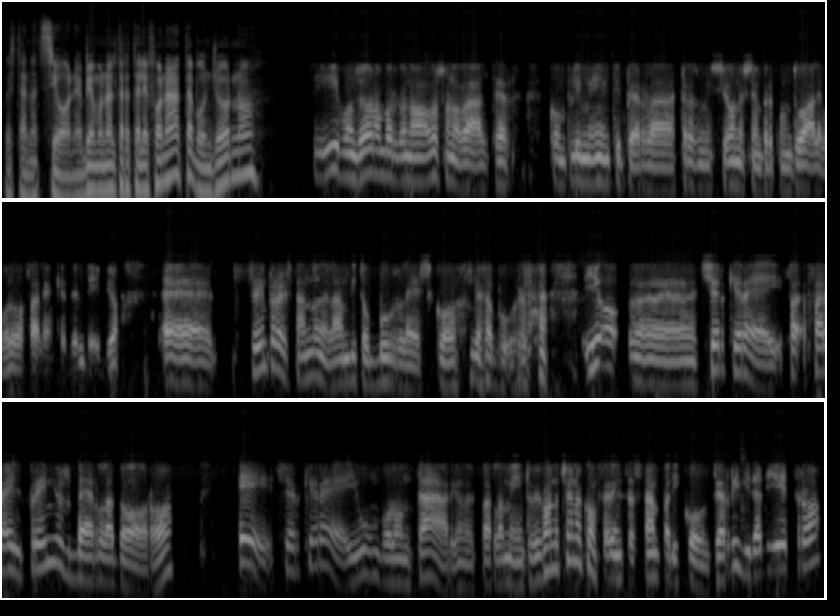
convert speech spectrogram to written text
questa nazione. Abbiamo un'altra telefonata, buongiorno. Sì, buongiorno Borgonovo, sono Walter complimenti per la trasmissione sempre puntuale, volevo fare anche del Debbio. Eh, sempre restando nell'ambito burlesco della burla, io eh, cercherei, fa, farei il premio Sberla d'oro e cercherei un volontario nel Parlamento che quando c'è una conferenza stampa di Conte arrivi da dietro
